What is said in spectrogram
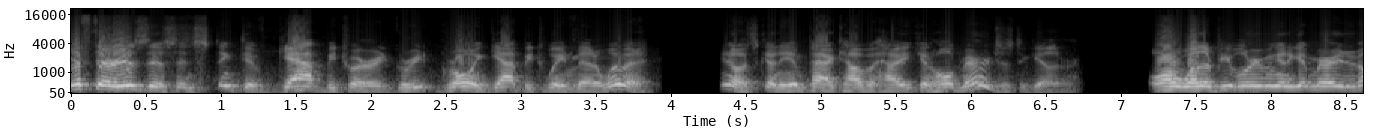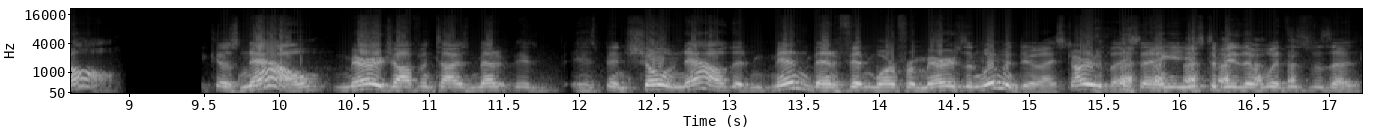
if there is this instinctive gap between or growing gap between men and women, you know, it's going to impact how how you can hold marriages together, or whether people are even going to get married at all. Because now marriage oftentimes has been shown now that men benefit more from marriage than women do. I started by saying it used to be that this was a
